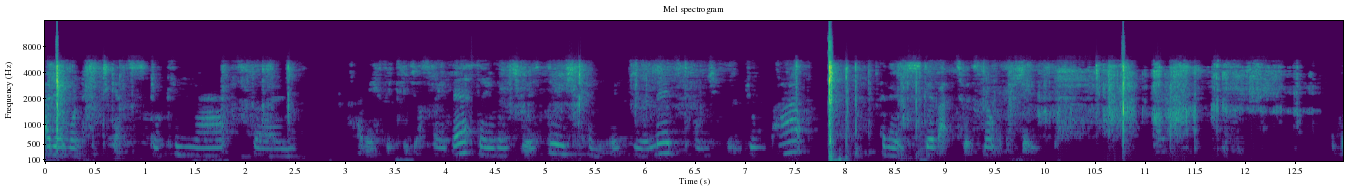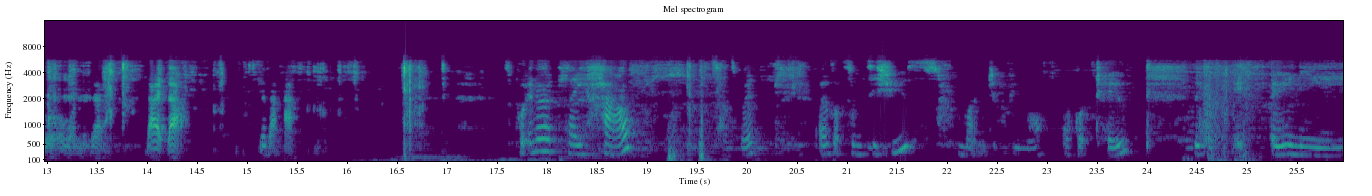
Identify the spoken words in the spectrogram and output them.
I don't want it to get stuck in there, so I basically just made this. So when she goes through, she can open the lid and she can jump out, and then just go back to its normal shape one of them. Like that. To put in a playhouse. Sounds good. I've got some tissues. Might need a few more. I've got two. Because it's only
